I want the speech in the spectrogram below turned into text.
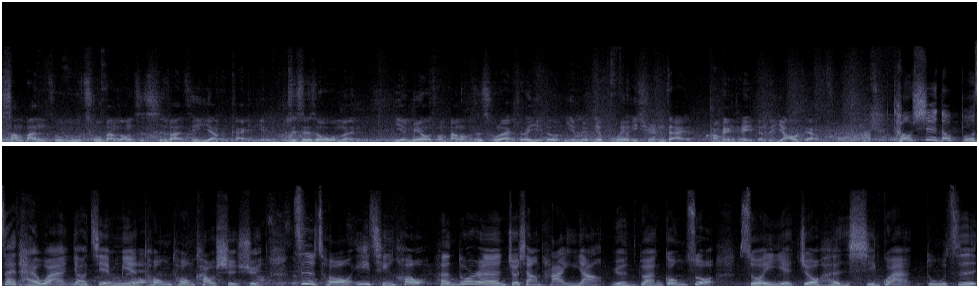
上班族出办公室吃饭是一样的概念，只是说我们也没有从办公室出来，所以也都也没也不会有一群人在旁边可以等着邀这样子。同事都不在台湾，要见面通通靠视讯。自从疫情后，很多人就像他一样远端工作，所以也就很很习惯独自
